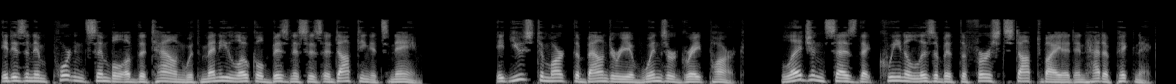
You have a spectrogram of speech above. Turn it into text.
It is an important symbol of the town with many local businesses adopting its name. It used to mark the boundary of Windsor Great Park. Legend says that Queen Elizabeth I stopped by it and had a picnic.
